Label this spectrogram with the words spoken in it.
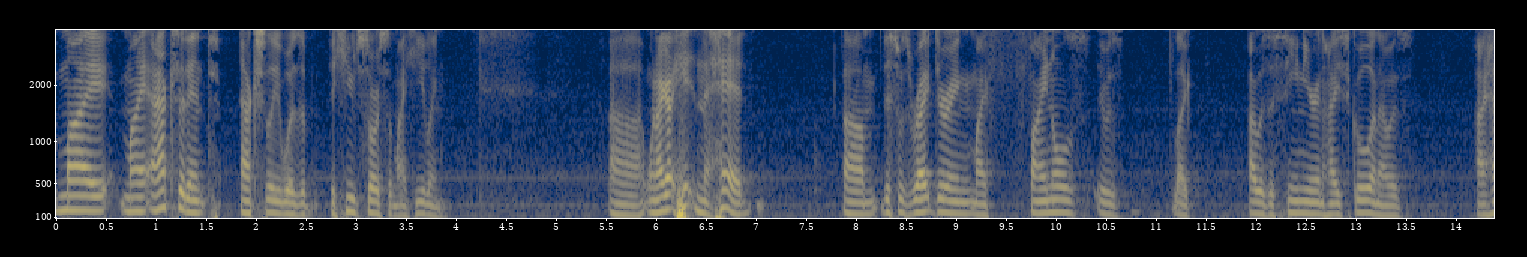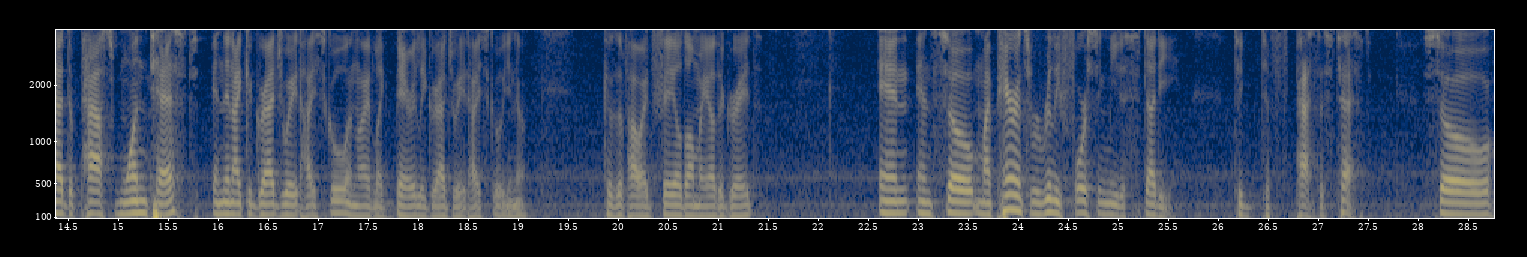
my my accident actually was a, a huge source of my healing uh, when I got hit in the head, um, this was right during my finals. It was like I was a senior in high school, and I was I had to pass one test, and then I could graduate high school, and I'd like barely graduate high school, you know, because of how I'd failed all my other grades. And and so my parents were really forcing me to study to to f- pass this test. So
